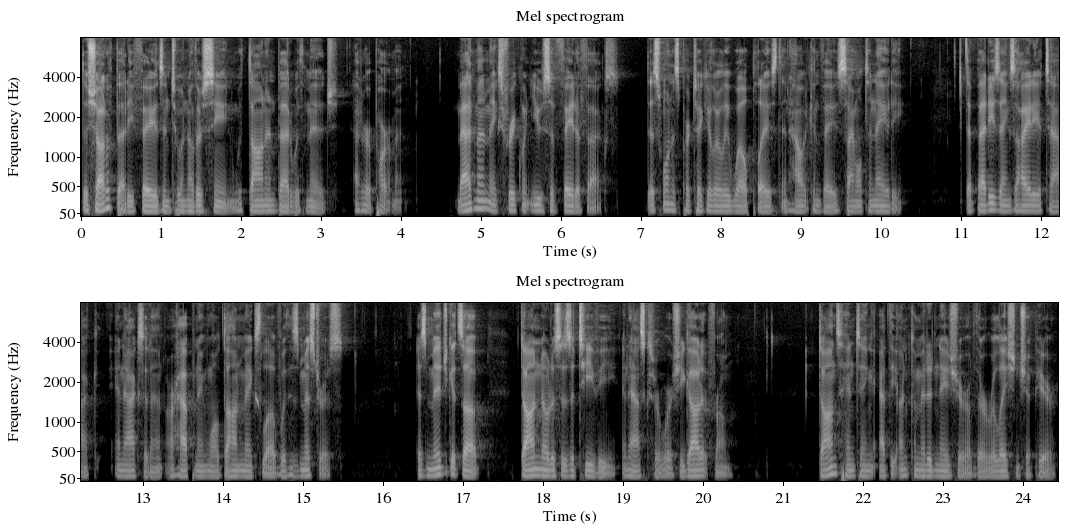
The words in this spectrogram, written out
The shot of Betty fades into another scene with Don in bed with Midge at her apartment. Mad Men makes frequent use of fade effects, this one is particularly well placed in how it conveys simultaneity. That Betty's anxiety attack and accident are happening while Don makes love with his mistress. As Midge gets up, Don notices a TV and asks her where she got it from. Don's hinting at the uncommitted nature of their relationship here,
